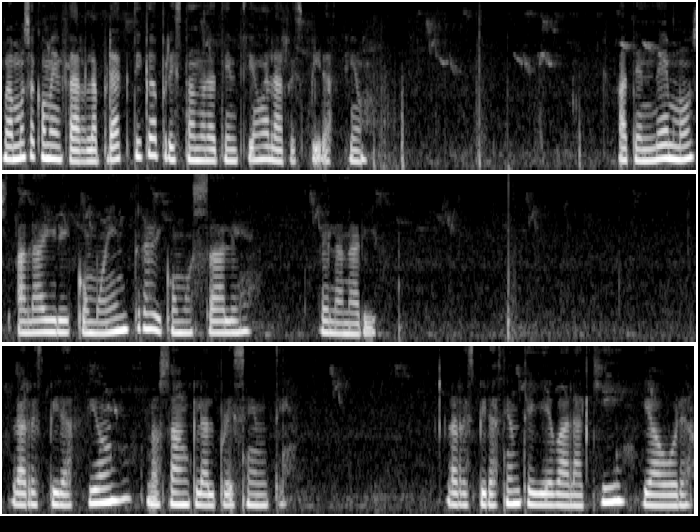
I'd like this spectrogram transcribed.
Vamos a comenzar la práctica prestando la atención a la respiración. Atendemos al aire como entra y cómo sale de la nariz. La respiración nos ancla al presente. La respiración te lleva al aquí y ahora.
